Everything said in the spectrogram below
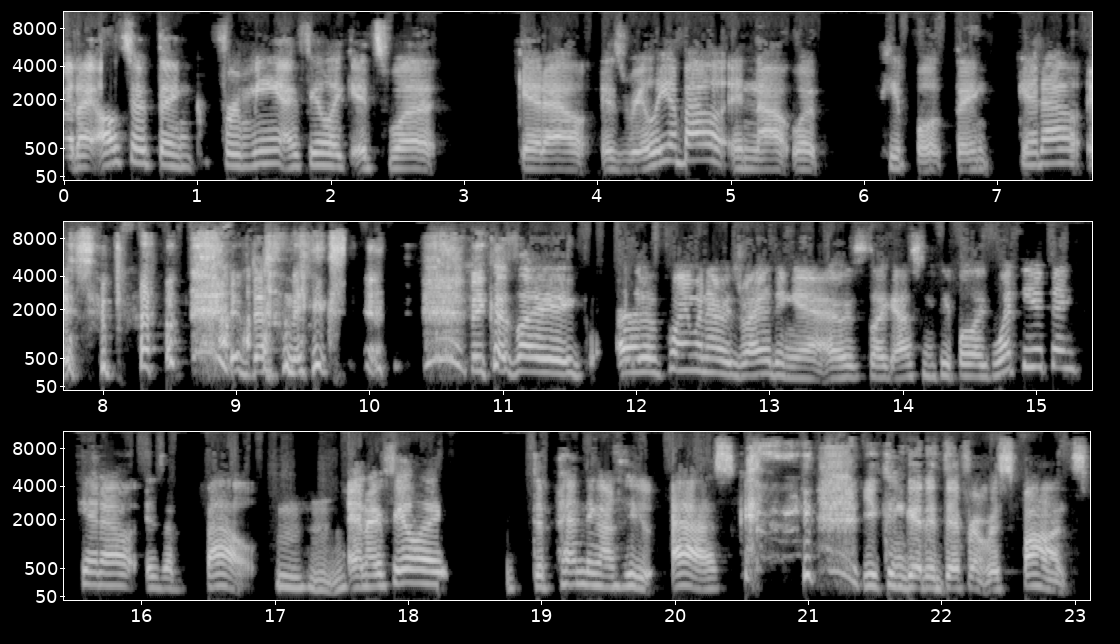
But I also think for me, I feel like it's what Get Out is really about and not what people think Get Out is about, if that makes sense. Because like at a point when I was writing it, I was like asking people like, what do you think Get Out is about? Mm-hmm. And I feel like depending on who you ask, you can get a different response.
